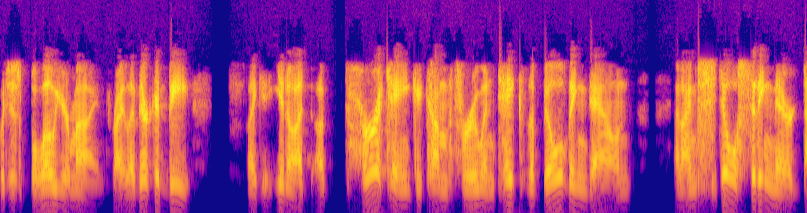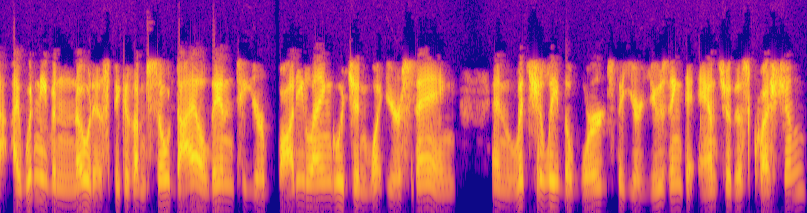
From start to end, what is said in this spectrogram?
would just blow your mind, right? Like there could be, like you know, a, a hurricane could come through and take the building down, and I'm still sitting there. I wouldn't even notice because I'm so dialed into your body language and what you're saying, and literally the words that you're using to answer this question.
